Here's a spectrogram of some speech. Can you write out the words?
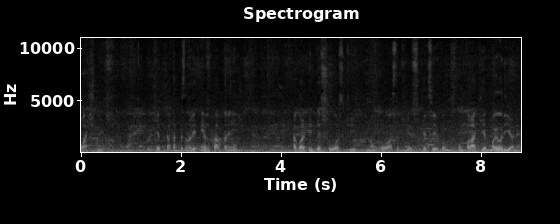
ótimo isso. Por quê? Porque ela está pensando ali, tem resultado, tá nem aí. Agora, tem pessoas que não gostam disso, quer dizer, vamos, vamos falar que a maioria, né?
